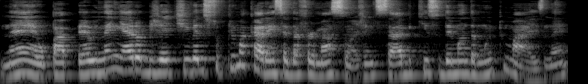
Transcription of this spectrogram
né, o papel e nem era objetivo, ele supriu uma carência da formação. A gente sabe que isso demanda muito mais, né?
